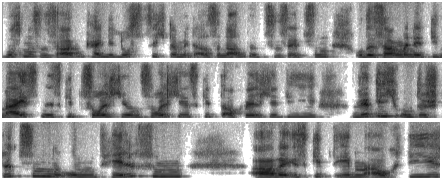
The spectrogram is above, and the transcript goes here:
muss man so sagen, keine Lust, sich damit auseinanderzusetzen. Oder sagen wir nicht die meisten, es gibt solche und solche, es gibt auch welche, die wirklich unterstützen und helfen. Aber es gibt eben auch die,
